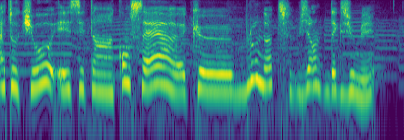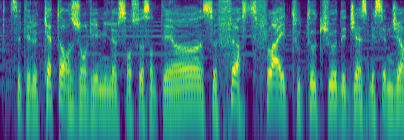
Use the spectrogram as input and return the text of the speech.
à Tokyo et c'est un concert que Blue Note vient d'exhumer c'était le 14 janvier 1961, ce First Flight to Tokyo des Jazz Messengers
